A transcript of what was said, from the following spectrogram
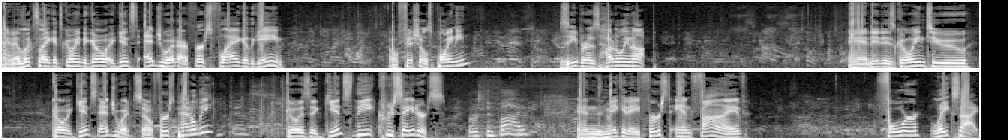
And it looks like it's going to go against Edgewood, our first flag of the game. Officials pointing. Zebras huddling up. And it is going to go against Edgewood. So first penalty goes against the Crusaders. First and five. And make it a first and five for Lakeside.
